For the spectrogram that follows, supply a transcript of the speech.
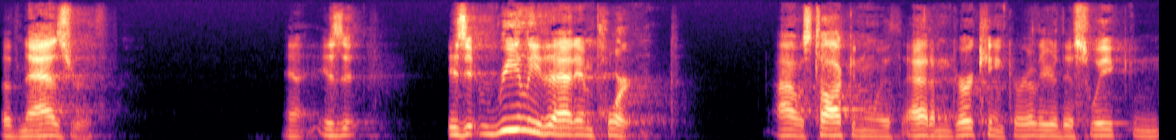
of Nazareth. Now, is, it, is it really that important? I was talking with Adam Gerkink earlier this week, and,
